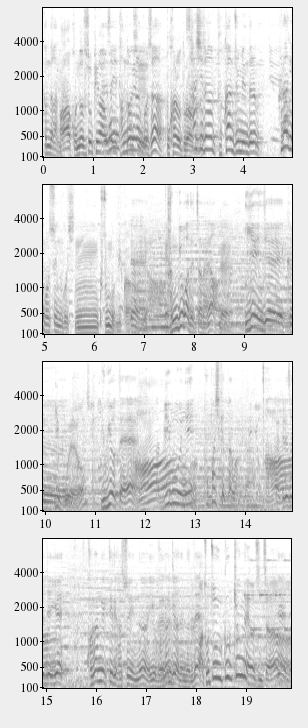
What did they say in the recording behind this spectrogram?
건너간다. 아, 건너서 쇼핑하고 그래서 이 단동이라는 다시 곳은 북한으로 돌아가고. 사실은 북한 주민들은 흔하게 볼 수 있는 곳이죠. 음, 그 정도입니까? 예. 강교가 됐잖아요. 네. 이게 이제 그 이게 뭐예요? 6.25 때 아. 미군이 폭파시켰다고 합니다. 네, 그래서 이제 이게 관광객들이 갈 수 있는 이게 관광지가 됐는데 아, 저쪽은 끊겼네요, 진짜. 네네.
